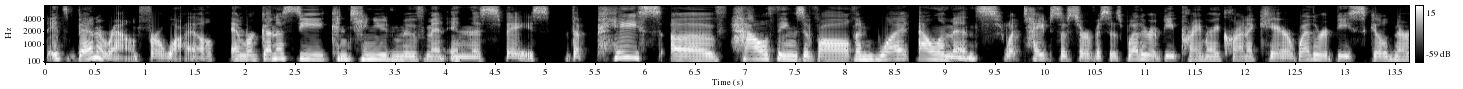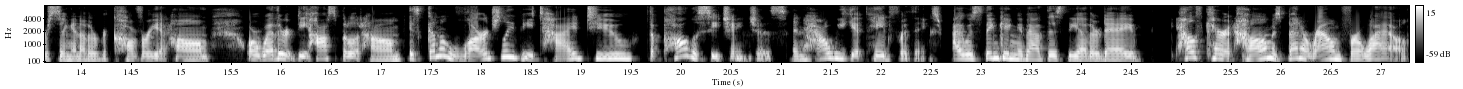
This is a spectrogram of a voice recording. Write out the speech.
It's been around for a while, and we're going to see continued movement in this space. The pace of how things evolve and what elements, what types of services, whether it be primary chronic care, whether it be skilled nursing and other recovery at home, or whether it be hospital at home, is going to largely be tied to the policy changes and how we get paid for things. I was thinking about this the other day. Healthcare at home has been around for a while.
